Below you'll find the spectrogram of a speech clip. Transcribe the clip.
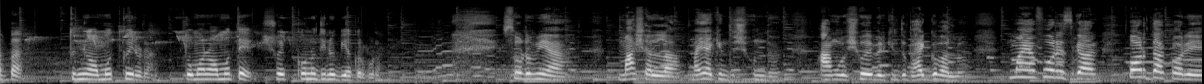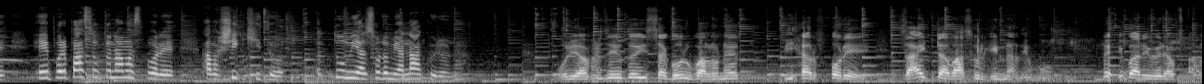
আব্বা তুমি অমত কইরো না। তোমার অমতে শোয়েব কোনোদিনও বিয়ে করব না। ছোট মিয়া মাশাল্লাহ মাইয়া কিন্তু সুন্দর। আমগো শোয়েবের কিন্তু ভাগ্য ভালো। মায়া ফরেজগার, পর্দা করে, এরপরে পাঁচ ওয়াক্ত নামাজ পড়ে, আবার শিক্ষিত। তুমি আর ছোট মিয়া না করো না। ওরে, আমার যেহেতু ইচ্ছা গরু পালনের, বিয়ার পরে চারটা বাছুর কিনা দেব। এইবারে বেরা পাল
